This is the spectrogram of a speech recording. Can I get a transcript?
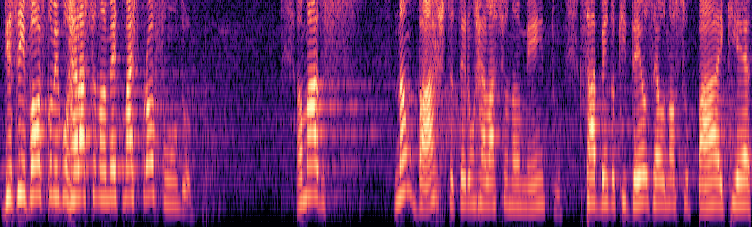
desenvolve comigo um relacionamento mais profundo. Amados, não basta ter um relacionamento sabendo que Deus é o nosso Pai, que é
